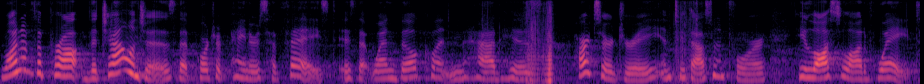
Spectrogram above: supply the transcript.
One of the, pro- the challenges that portrait painters have faced is that when Bill Clinton had his heart surgery in 2004, he lost a lot of weight.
